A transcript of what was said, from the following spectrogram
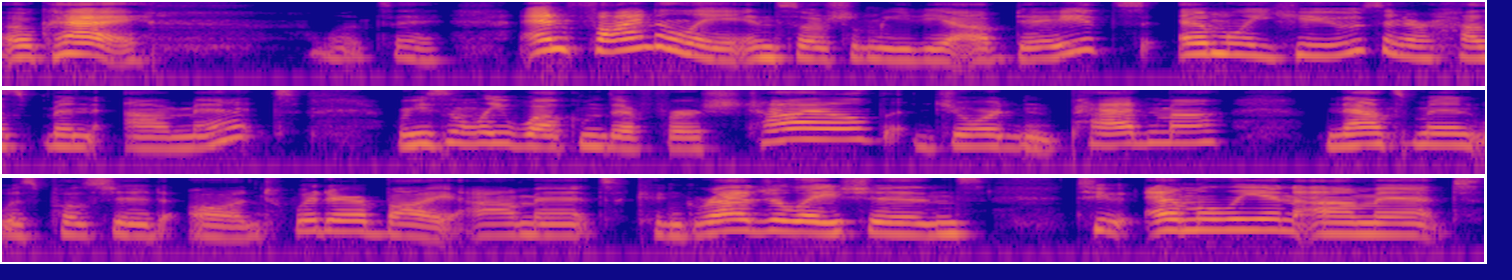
Okay let's say. And finally, in social media updates, Emily Hughes and her husband Amit recently welcomed their first child, Jordan Padma. Announcement was posted on Twitter by Amit. Congratulations to Emily and Amit,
